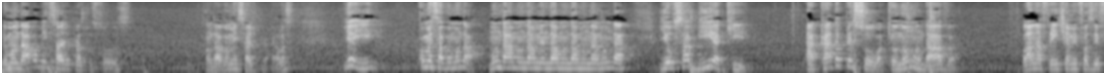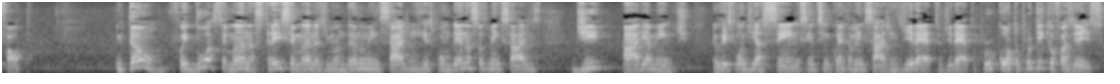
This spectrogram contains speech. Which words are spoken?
eu mandava mensagem para as pessoas, mandava mensagem para elas. E aí começava a mandar, mandar, mandar, mandar, mandar, mandar, mandar. E eu sabia que a cada pessoa que eu não mandava, lá na frente ia me fazer falta. Então, foi duas semanas, três semanas de mandando mensagem, respondendo essas mensagens diariamente. Eu respondia 100, 150 mensagens direto, direto, por conta. Por que, que eu fazia isso?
